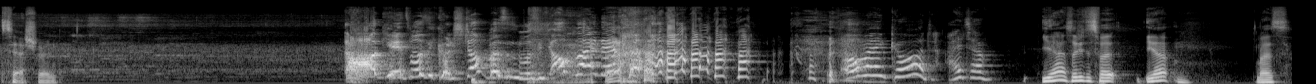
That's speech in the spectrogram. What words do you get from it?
Sehr schön. Oh, okay, jetzt muss ich kurz stoppen, sonst muss ich auch weinen. oh mein Gott, Alter. Ja, soll ich das war. Ja. Was?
